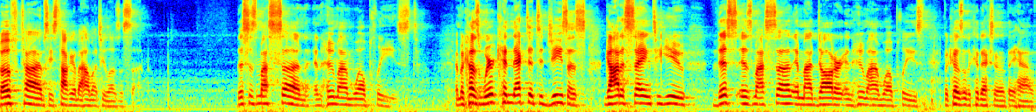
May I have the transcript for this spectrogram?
Both times he's talking about how much he loves his son. This is my son in whom I'm well pleased. And because we're connected to Jesus, God is saying to you, This is my son and my daughter in whom I am well pleased because of the connection that they have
